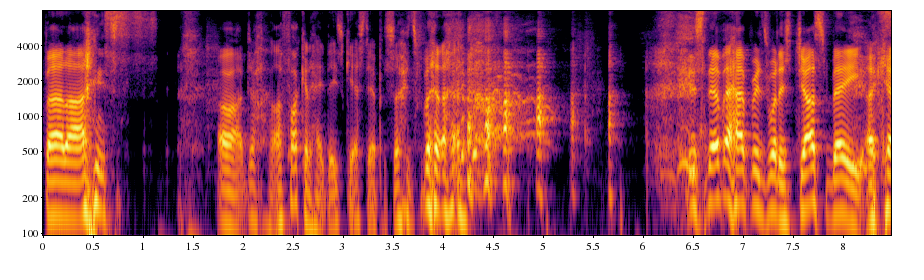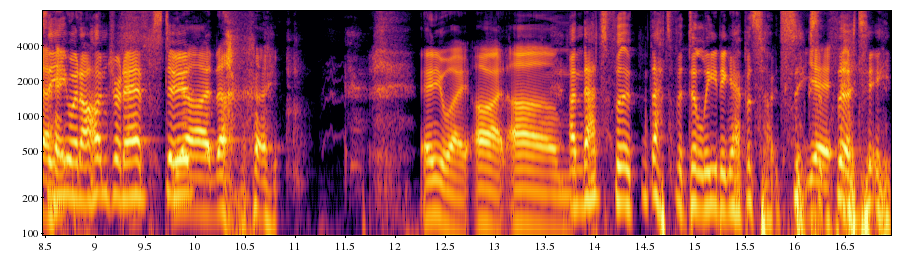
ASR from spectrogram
But uh, all right, I fucking hate these guest episodes. But uh, this never happens when it's just me. Okay. See you at hundred eps, dude. yeah, I know. anyway, all right. Um, And that's for that's for deleting episode six Yeah. and thirteen.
